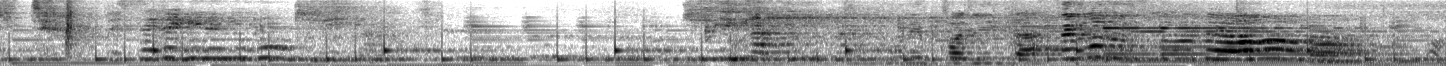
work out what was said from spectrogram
쓰레기는 뭐 길이가 길이가 길이가 우리 버진다 쓰러졌어.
